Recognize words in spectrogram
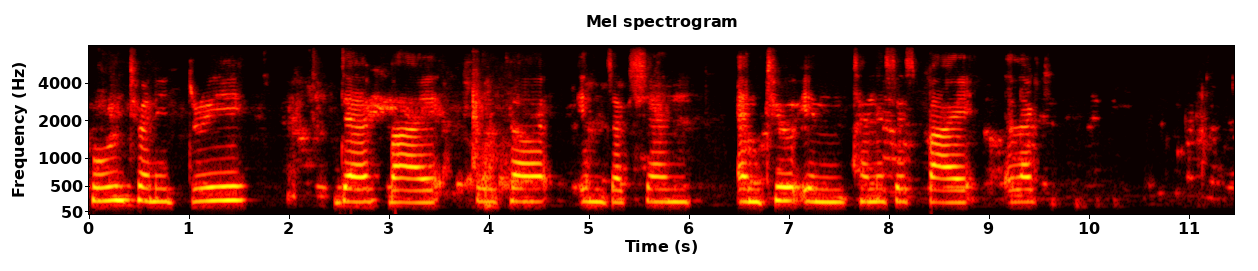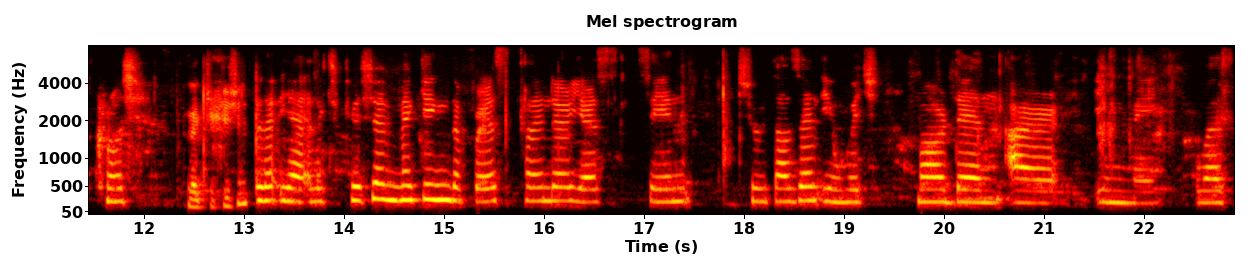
whom 23 death by lethal injection and two in Tennessee by elect- cross- Electrocution. ele- yeah, electrocution, making the first calendar year since 2000 in which more than our inmate was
